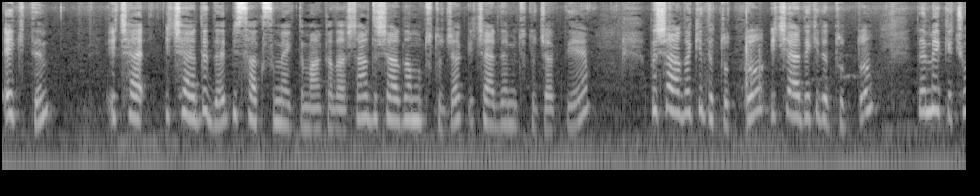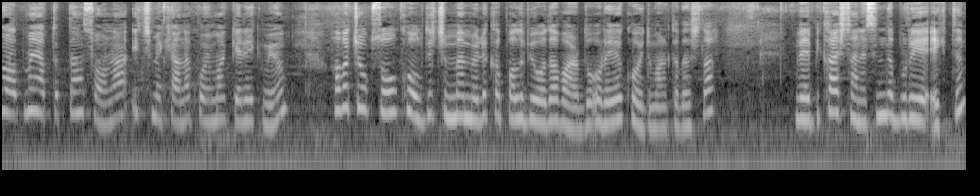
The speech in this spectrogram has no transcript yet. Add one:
ektim. İçer, içeride de bir saksımı ektim arkadaşlar. Dışarıda mı tutacak, içeride mi tutacak diye. Dışarıdaki de tuttu, içerideki de tuttu. Demek ki çoğaltma yaptıktan sonra iç mekana koymak gerekmiyor. Hava çok soğuk olduğu için ben böyle kapalı bir oda vardı. Oraya koydum arkadaşlar. Ve birkaç tanesini de buraya ektim.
